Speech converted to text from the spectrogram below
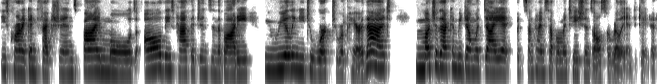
these chronic infections, by molds, all these pathogens in the body. We really need to work to repair that. Much of that can be done with diet, but sometimes supplementation is also really indicated.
